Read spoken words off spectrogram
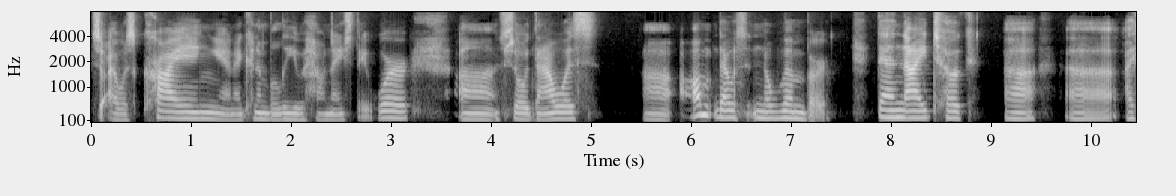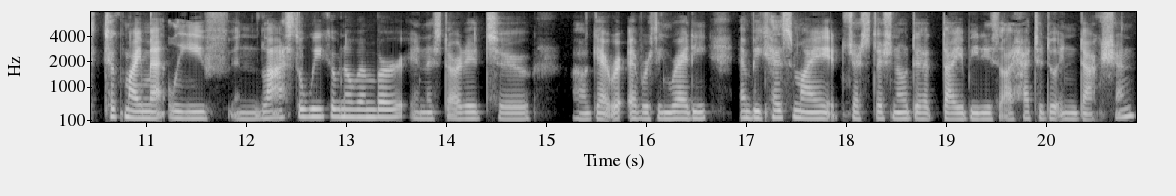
so I was crying and I couldn't believe how nice they were. Uh, so that was uh, um, that was November. Then I took uh, uh, I took my mat leave in last week of November and I started to uh, get re- everything ready. And because my gestational di- diabetes, I had to do induction.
